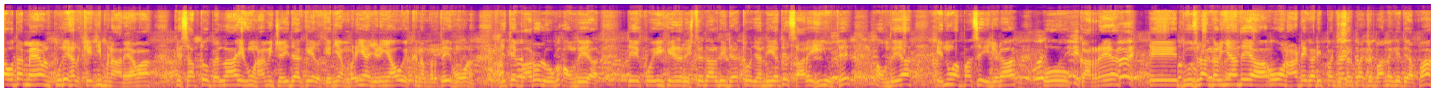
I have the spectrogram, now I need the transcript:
ਉਹ ਤਾਂ ਮੈਂ ਹੁਣ ਪੂਰੇ ਹਲਕੇ 'ਚ ਹੀ ਬਣਾ ਰਿਹਾ ਵਾਂ ਕਿ ਸਭ ਤੋਂ ਪਹਿਲਾਂ ਇਹ ਹੋਣਾ ਵੀ ਚਾਹੀਦਾ ਕਿ ਹਲਕੇ ਦੀਆਂ ਮੜੀਆਂ ਜਿਹੜੀਆਂ ਉਹ ਇੱਕ ਨੰਬਰ ਤੇ ਹੋਣ ਜਿੱਥੇ ਬਾਹਰੋਂ ਲੋਕ ਆਉਂਦੇ ਆ। ਤੇ ਕੋਈ ਕਿਸੇ ਰਿਸ਼ਤੇਦਾਰ ਦੀ ਡੈਥ ਹੋ ਜਾਂਦੀ ਆ ਤੇ ਸਾਰੇ ਹੀ ਉੱਥੇ ਆਉਂਦੇ ਆ। ਇਹਨੂੰ ਆਪਾਂ ਸਹੀ ਜਿਹੜਾ ਉਹ ਕਰ ਰਹੇ ਆ ਤੇ ਦੂਸਰਾ ਗਲੀਆਂ ਦੇ ਆ ਉਹ ਹੁਣ ਸਾਡੇ ਗਾੜੀ ਪੰਚ ਸਰਪੰਚ ਬਣ ਕੇ ਤੇ ਆਪਾਂ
